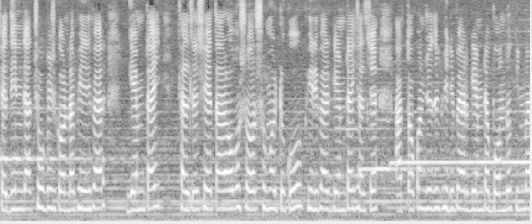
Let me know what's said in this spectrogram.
সে দিন রাত চব্বিশ ঘণ্টা ফ্রি ফায়ার গেমটাই খেলছে। সে তার অবসর সময়টুকু ফ্রি ফায়ার গেমটাই খেলছে। আর তখন যদি ফ্রি ফায়ার গেমটা বন্ধ কিংবা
